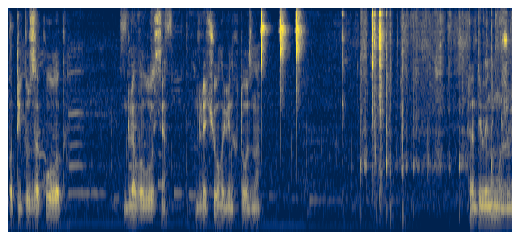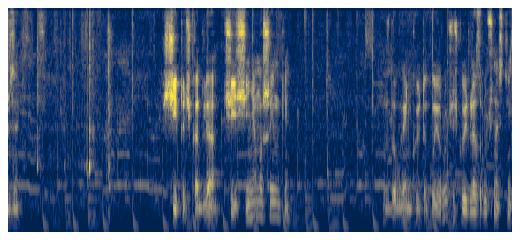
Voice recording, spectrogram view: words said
по типу заколок для волосся. Для чого він хто зна. Та диви не можу взяти. Щіточка для чищення машинки. З довгенькою такою ручечкою для зручності.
